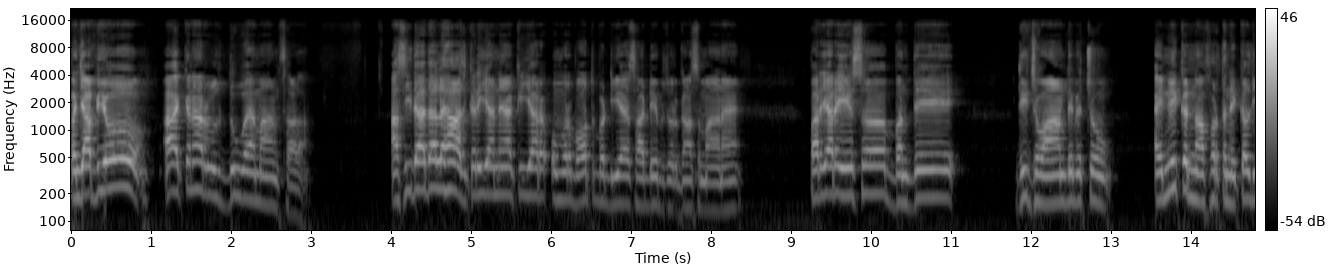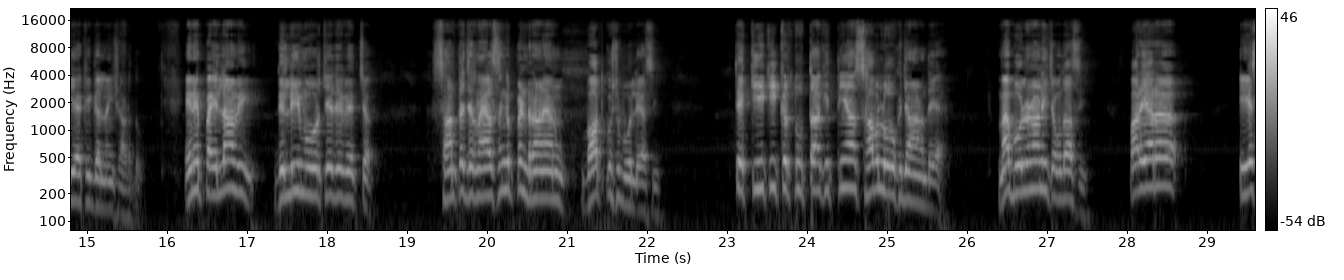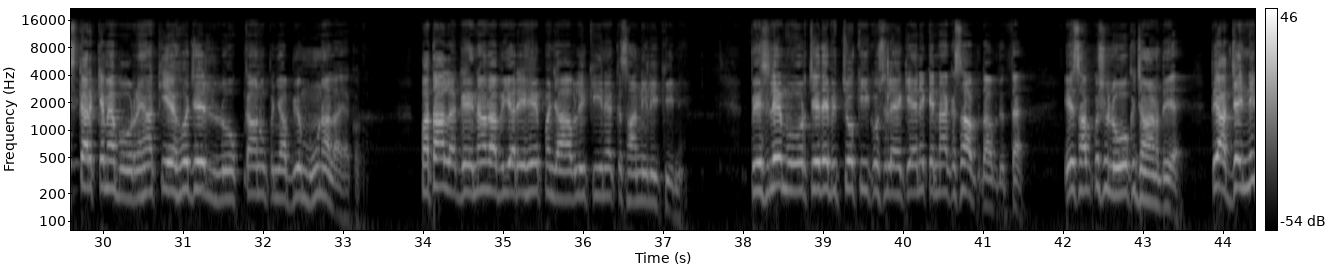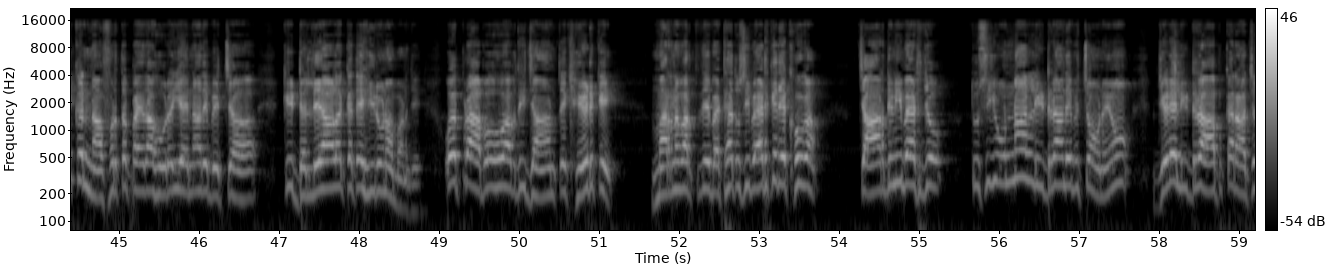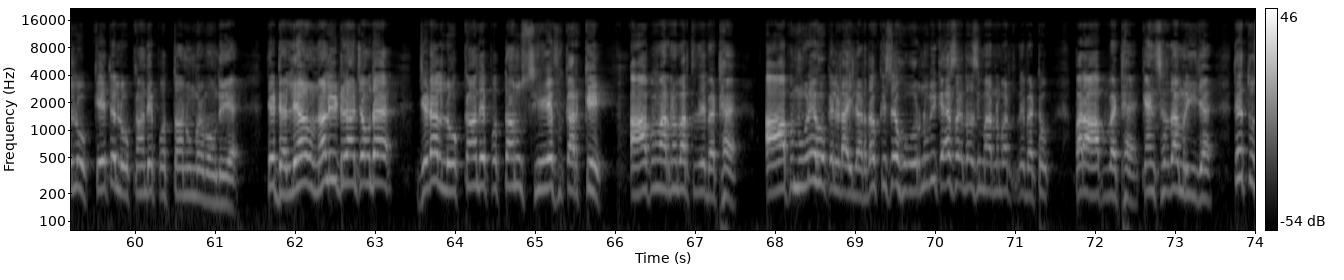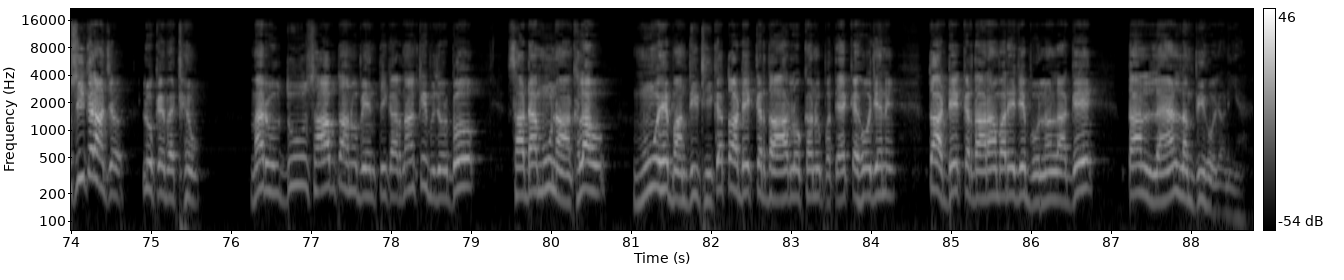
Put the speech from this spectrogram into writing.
ਪੰਜਾਬੀਓ, ਆ ਇੱਕ ਨਾ ਰੁਲਦੂ ਹੈ ਮਾਨਸ ਵਾਲਾ ਅਸੀਂ ਤਾਂ ਇਹਦਾ ਲਿਹਾਜ਼ ਕਰੀ ਜਾਂਦੇ ਆ ਕਿ ਯਾਰ ਉਮਰ ਬਹੁਤ ਵੱਡੀ ਹੈ ਸਾਡੇ ਬਜ਼ੁਰਗਾਂ ਸਮਾਨ ਹੈ ਪਰ ਯਾਰ ਇਸ ਬੰਦੇ ਦੀ ਜਵਾਨ ਦੇ ਵਿੱਚੋਂ ਇੰਨੀ ਕੁ ਨਫ਼ਰਤ ਨਿਕਲਦੀ ਹੈ ਕਿ ਗੱਲਾਂ ਹੀ ਛੱਡ ਦੋ। ਇਹਨੇ ਪਹਿਲਾਂ ਵੀ ਦਿੱਲੀ ਮੋਰਚੇ ਦੇ ਵਿੱਚ ਸੰਤ ਜਰਨੈਲ ਸਿੰਘ ਭਿੰਡਰਾਂ ਵਾਲਿਆਂ ਨੂੰ ਬਹੁਤ ਕੁਝ ਬੋਲਿਆ ਸੀ ਤੇ ਕੀ ਕੀ ਕਰਤੂਤਾਂ ਕੀਤੀਆਂ ਸਭ ਲੋਕ ਜਾਣਦੇ ਆ ਮੈਂ ਬੋਲਣਾ ਨਹੀਂ ਚਾਹੁੰਦਾ ਸੀ। ਪਰ ਯਾਰ ਇਸ ਕਰਕੇ ਮੈਂ ਬੋਲ ਰਿਹਾ ਕਿ ਇਹੋ ਜਿਹੇ ਲੋਕਾਂ ਨੂੰ ਪੰਜਾਬੀਓ ਮੂੰਹ ਨਾ ਲਾਇਆ ਕਰੋ। ਪਤਾ ਲੱਗੇ ਇਹਨਾਂ ਦਾ ਵੀ ਯਾਰ ਇਹ ਪੰਜਾਬ ਲਈ ਕੀ ਨੇ, ਕਿਸਾਨੀ ਲਈ ਕੀ ਨੇ। ਪਿਛਲੇ ਮੋਰਚੇ ਦੇ ਵਿੱਚੋਂ ਕੀ ਕੁਝ ਲੈ ਕੇ ਆਏ ਨੇ, ਕਿੰਨਾ ਕੁ ਹਿਸਾਬ ਕਿਤਾਬ ਦਿੱਤਾ ਇਹ ਸਭ ਕੁਝ ਲੋਕ ਜਾਣਦੇ ਆ। ਤੇ ਅੱਜ ਇੰਨੀ ਕੁ ਨਫ਼ਰਤ ਪੈਦਾ ਹੋ ਰਹੀ ਹੈ ਇਹਨਾਂ ਦੇ ਵਿੱਚ ਕਿ ਡੱਲਿਆਂ ਵਾਲਾ ਕਿਤੇ ਹੀਰੋ ਨਾ ਬਣ ਜੇ। ਓਏ ਭਰਾਵੋ ਉਹ ਆਪਦੀ ਜਾਨ ਤੇ ਖੇਡ ਕੇ ਮਰਨ ਵਰਤ ਦੇ ਬੈਠਾ, ਤੁਸੀਂ ਬੈਠ ਕੇ ਦੇਖੋਗਾ। ਚਾਰ ਦਿਨ ਹੀ ਬੈਠ ਜਾਓ। ਤੁਸੀਂ ਉਹਨਾਂ ਲੀਡਰਾਂ ਦੇ ਵਿੱਚ ਆਉਣੇ ਹੋ ਜਿਹੜੇ ਲੀਡਰ ਆਪ ਘਰਾਂ 'ਚ ਲੁੱਕ ਕੇ ਤੇ ਲੋਕਾਂ ਦੇ ਪੁੱਤਾਂ ਨੂੰ ਮਰਵਾਉਂਦੇ ਆ। ਤੇ ਡੱਲਿਆ ਉਹਨਾਂ ਲੀਡਰਾਂ 'ਚ ਆਉਂਦਾ ਜਿਹੜਾ ਲੋਕਾਂ ਦੇ ਪੁੱਤਾਂ ਨੂੰ ਸੇਫ ਕਰਕੇ ਆਪ ਮਰਨ ਵਰਤ ਤੇ ਬੈਠਾ ਹੈ। ਆਪ ਮੂਰੇ ਹੋ ਕੇ ਲੜਾਈ ਲੜਦਾ, ਉਹ ਕਿਸੇ ਹੋਰ ਨੂੰ ਵੀ ਕਹਿ ਸਕਦਾ ਸੀ ਮਰਨ ਵਰਤ ਤੇ ਬੈਠੋ, ਪਰ ਆਪ ਬੈਠਾ ਹੈ, ਕੈਂਸਰ ਦਾ ਮਰੀਜ਼ ਹੈ। ਤੇ ਤੁਸੀਂ ਘਰਾਂ 'ਚ ਲੁਕੇ ਬੈਠੇ ਹੋ। ਮੈਂ ਰੁਲਦੂ ਸਾਹਿਬ ਤੁਹਾਨੂੰ ਬੇਨਤੀ ਕਰਦਾ ਕਿ ਬਜ਼ੁਰਗੋ, ਸਾਡਾ ਮੂੰਹ ਨਾ ਖਲਾਓ। ਮੂੰਹ ਇਹ ਬੰਦੀ ਠੀਕ ਆ ਤੁਹਾਡੇ ਕਿਰਦਾਰ ਲੋਕਾਂ ਨੂੰ ਪਤਾ ਹੈ ਕਿਹੋ ਜਿਹੇ ਨੇ। ਤੁਹਾਡੇ ਕਿਰਦਾਰਾਂ ਬਾਰੇ ਜੇ ਬੋਲਣ ਲੱਗੇ ਤਾਂ ਲੈਣ ਲੰਬੀ ਹੋ ਜਾਣੀ ਹੈ।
